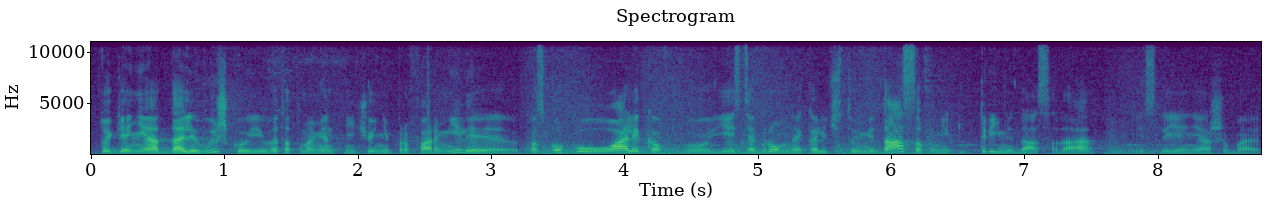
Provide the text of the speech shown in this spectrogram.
В итоге они отдали вышку и в этот момент ничего не профармили. Поскольку у Аликов э, есть огромное количество медасов, у них тут три медаса, да, если я не ошибаюсь.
